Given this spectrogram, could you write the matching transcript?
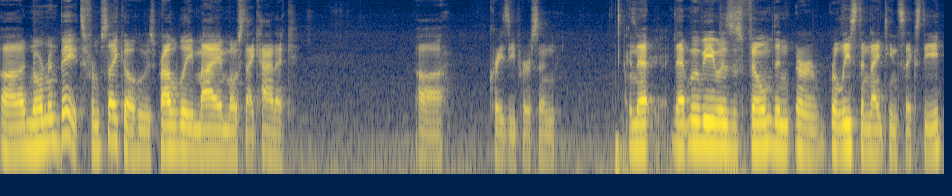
uh, Norman Bates from Psycho, who is probably my most iconic uh, crazy person. And that that movie was filmed in or released in 1960.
